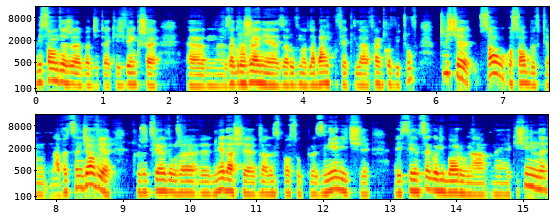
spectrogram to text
Nie sądzę, że będzie to jakieś większe zagrożenie zarówno dla banków, jak i dla frankowiczów. Oczywiście są osoby, w tym nawet sędziowie, którzy twierdzą, że nie da się w żaden sposób zmienić istniejącego Liboru na jakiś inny.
